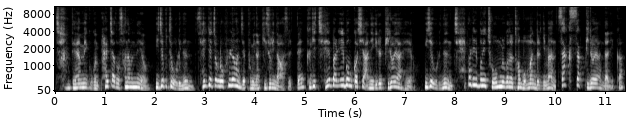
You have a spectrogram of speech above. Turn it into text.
참 대한민국은 팔자도 사납네요. 이제부터 우리는 세계적으로 훌륭한 제품이나 기술이 나왔을 때 그게 제발 일본 것이 아니기를 빌어야 해요. 이제 우리는 제발 일본이 좋은 물건을 더 못 만들기만 싹싹 빌어야 한다니까.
